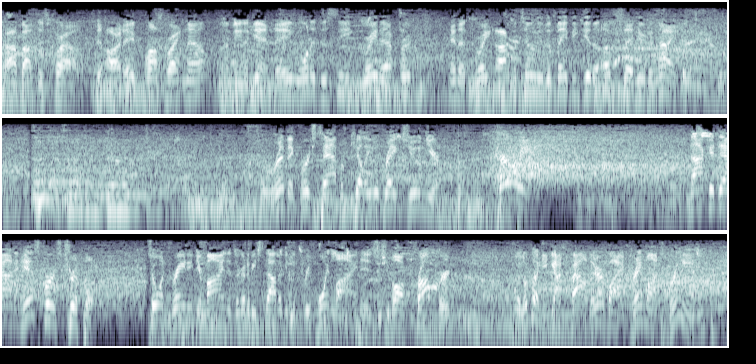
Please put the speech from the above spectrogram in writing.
How about this crowd? Are they pumped right now? I mean, again, they wanted to see great effort and a great opportunity to maybe get an upset here tonight. Terrific first half from Kelly Oubre Jr. Curry knock it down his first triple. So ingrained in your mind that they're going to be stopping at the three-point line is Jamal Crawford. Boy, looked like he got fouled there by Draymond Green.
